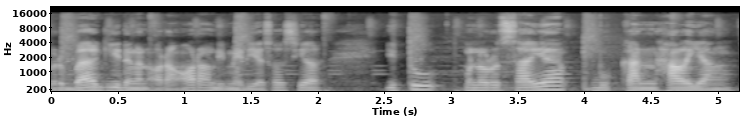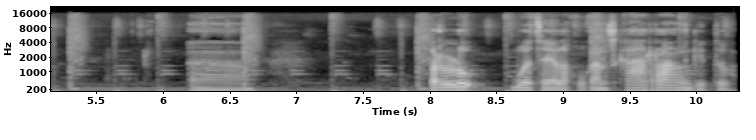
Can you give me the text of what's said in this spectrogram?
berbagi dengan orang-orang di media sosial. Itu menurut saya bukan hal yang uh, perlu buat saya lakukan sekarang gitu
